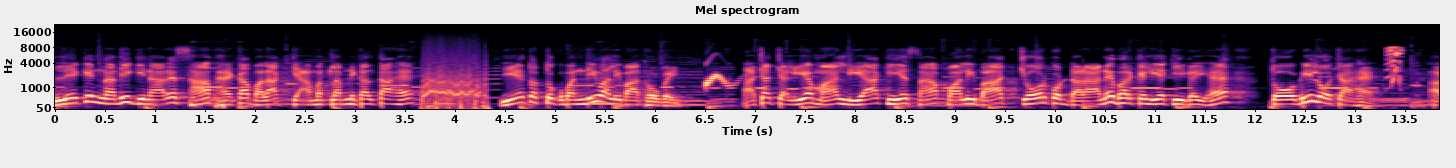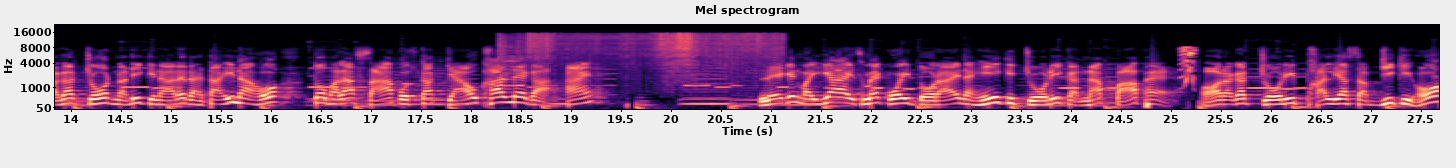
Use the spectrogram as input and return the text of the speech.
लेकिन नदी किनारे सांप है का भला क्या मतलब निकलता है? ये तो तुकबंदी वाली बात हो गई। अच्छा चलिए मान लिया कि ये सांप वाली बात चोर को डराने भर के लिए की गई है तो भी लोचा है। अगर चोर नदी किनारे रहता ही ना हो तो भला सांप उसका क्या उखाड़ लेगा, आए? लेकिन भैया, इसमें कोई दो राय नहीं कि चोरी करना पाप है। और अगर चोरी फल या सब्ज़ी की हो,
